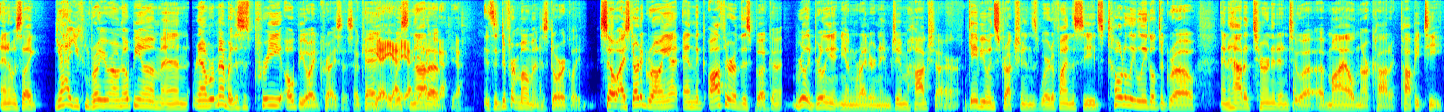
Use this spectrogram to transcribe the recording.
And it was like, yeah, you can grow your own opium. And now remember, this is pre-opioid crisis, okay? Yeah, It yeah, was yeah, not yeah, a yeah, yeah. It's a different moment historically. So I started growing it, and the author of this book, a really brilliant young writer named Jim Hogshire, gave you instructions where to find the seeds, totally legal to grow, and how to turn it into a, a mild narcotic, poppy tea.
